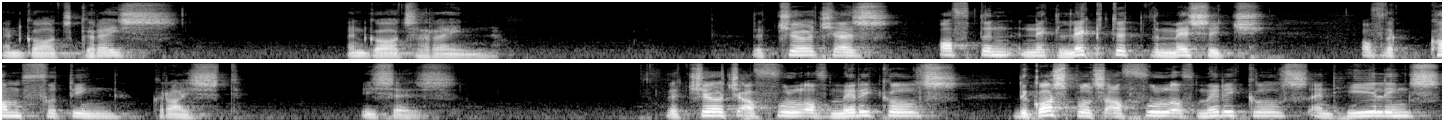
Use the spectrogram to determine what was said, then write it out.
and God's grace and God's reign. The church has often neglected the message of the comforting Christ, he says. The church are full of miracles, the gospels are full of miracles and healings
